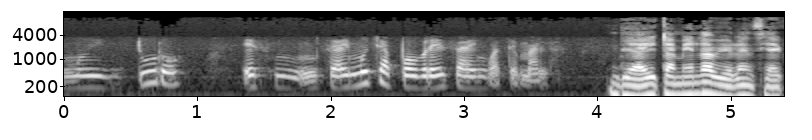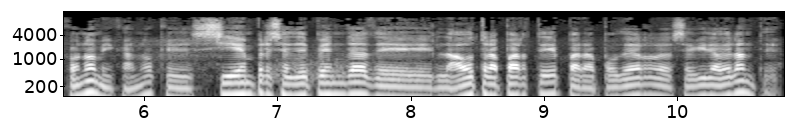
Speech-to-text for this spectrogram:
muy duro, es, o sea, hay mucha pobreza en Guatemala. De ahí también la violencia económica, ¿no? Que siempre se dependa de la otra parte para poder seguir adelante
